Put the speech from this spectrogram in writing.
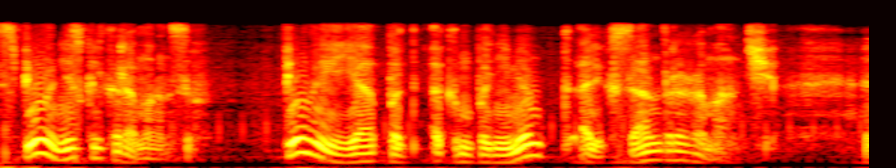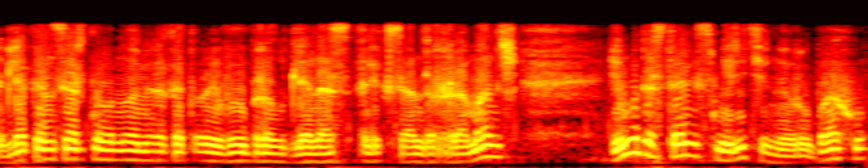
спела несколько романсов. Пела и я под аккомпанемент Александра Романовича. Для концертного номера, который выбрал для нас Александр Романович, ему достали смирительную рубаху,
